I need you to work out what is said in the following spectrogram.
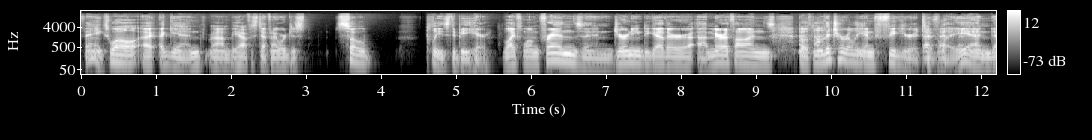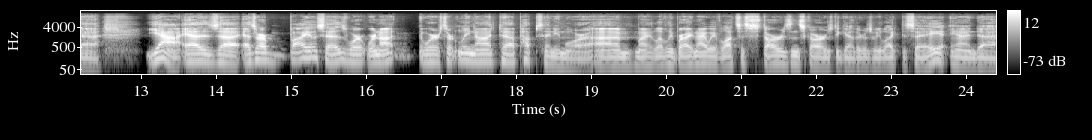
Thanks. Well, uh, again, on behalf of Steph and I, we're just so pleased to be here. Lifelong friends and journeying together, uh, marathons, both literally and figuratively. And uh, yeah, as uh, as our bio says, we're we're not. We're certainly not uh, pups anymore. Um, my lovely bride and I, we have lots of stars and scars together, as we like to say. And uh,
